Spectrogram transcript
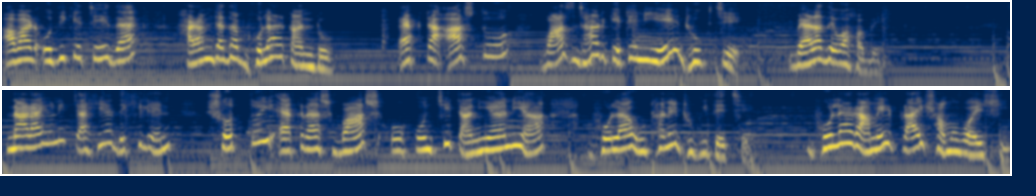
আবার ওদিকে চেয়ে দেখ হারামজাদা ভোলার কাণ্ড। একটা আস্ত বাঁশ ঝাড় কেটে নিয়ে ঢুকছে। বেড়া দেওয়া হবে। নারায়ণী চাহিয়া দেখিলেন, সত্যই একরাশ বাঁশ ও কঞ্চি টানিয়া আনিয়া ভোলা উঠানে ঢুকিতেছে। ভোলা রামের প্রায় সমবয়সী।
